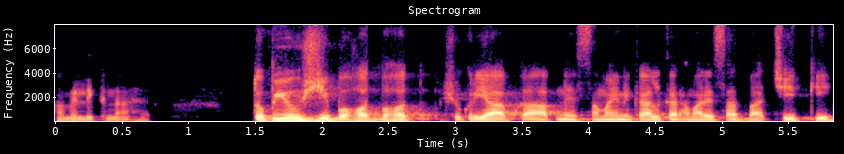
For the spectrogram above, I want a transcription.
हमें लिखना है। तो पीयूष जी बहुत बहुत शुक्रिया आपका आपने समय निकालकर हमारे साथ बातचीत की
